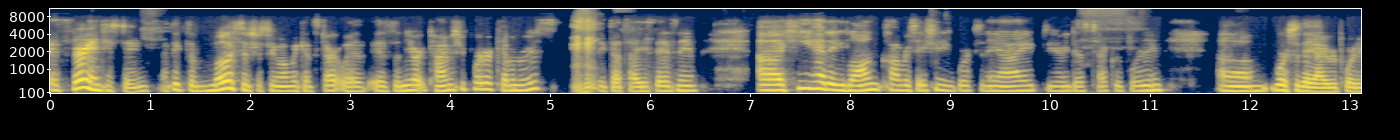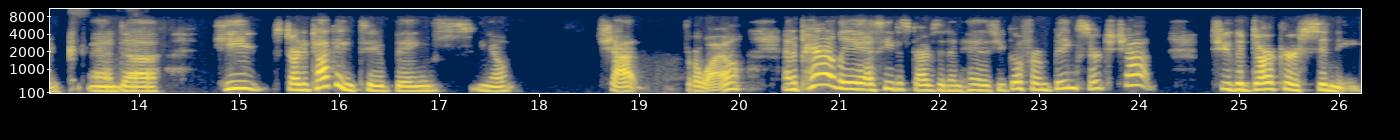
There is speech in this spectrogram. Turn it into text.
it's very interesting. I think the most interesting one we can start with is the New York Times reporter Kevin Roose. Mm-hmm. I think that's how you say his name. Uh, he had a long conversation. He works in AI. You know, he does tech reporting, um, works with AI reporting, and uh, he started talking to Bing's, you know, chat for a while. And apparently, as he describes it in his, you go from Bing search chat to the darker Sydney.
